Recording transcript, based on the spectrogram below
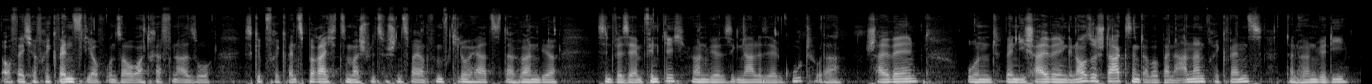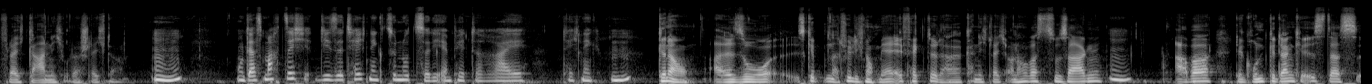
auf welcher Frequenz die auf unser Ohr treffen. Also es gibt Frequenzbereiche, zum Beispiel zwischen 2 und 5 Kilohertz, da hören wir, sind wir sehr empfindlich, hören wir Signale sehr gut oder Schallwellen. Und wenn die Schallwellen genauso stark sind, aber bei einer anderen Frequenz, dann hören wir die vielleicht gar nicht oder schlechter. Mhm. Und das macht sich diese Technik zunutze, die MP3-Technik. Mhm. Genau, also es gibt natürlich noch mehr Effekte, da kann ich gleich auch noch was zu sagen. Mhm. Aber der Grundgedanke ist, dass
